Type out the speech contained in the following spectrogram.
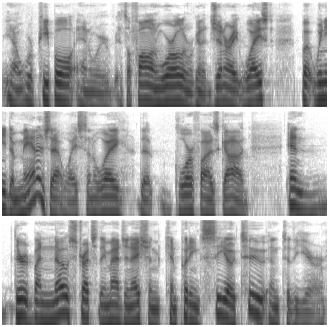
you know we're people and we're it's a fallen world and we're going to generate waste, but we need to manage that waste in a way that glorifies God. And there by no stretch of the imagination can putting CO2 into the air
